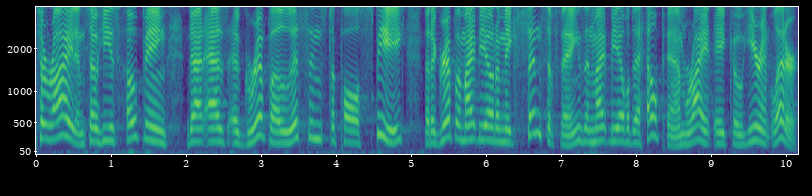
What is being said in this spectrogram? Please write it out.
to write. And so he is hoping that as Agrippa listens to Paul speak, that Agrippa might be able to make sense of things and might be able to help him write a coherent letter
